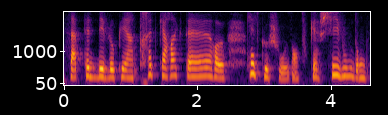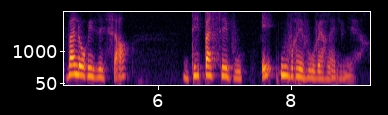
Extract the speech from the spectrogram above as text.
ça a peut-être développé un trait de caractère, euh, quelque chose, en tout cas chez vous. Donc valorisez ça, dépassez-vous et ouvrez-vous vers la lumière.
